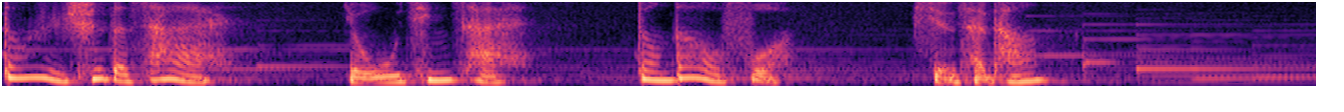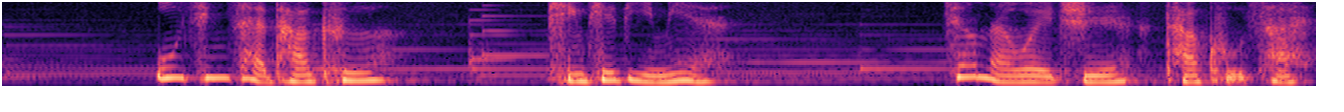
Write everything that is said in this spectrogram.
冬日吃的菜。有乌青菜、冻豆腐、咸菜汤。乌青菜塌颗，平贴地面，江南谓之它苦菜。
